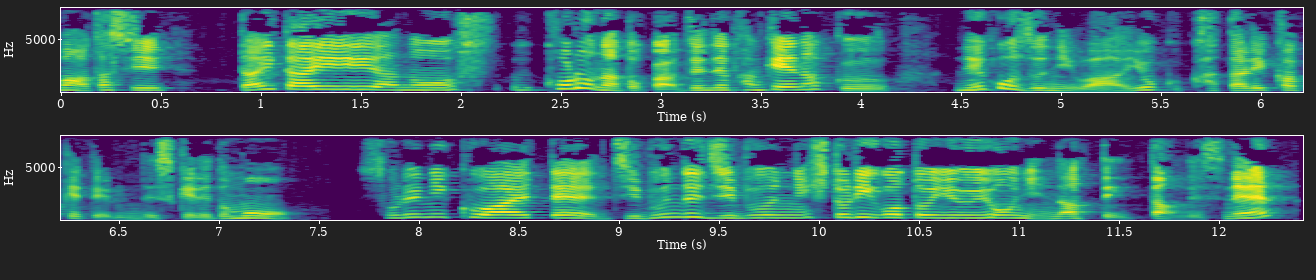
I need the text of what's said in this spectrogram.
まあ私、大体あの、コロナとか全然関係なく、猫図にはよく語りかけてるんですけれども、それに加えて自分で自分に独り言言うようになっていったんですね。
